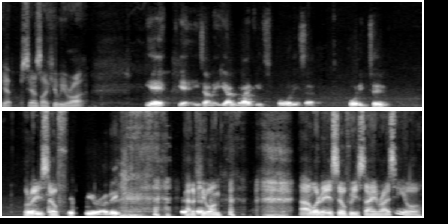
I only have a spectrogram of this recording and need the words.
Yep, sounds like he'll be right. Yeah, yeah, he's only a young bloke. He's forty, so forty-two. What about yourself? Year, I think. Had a few on. uh, what about yourself? Will you staying racing or?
